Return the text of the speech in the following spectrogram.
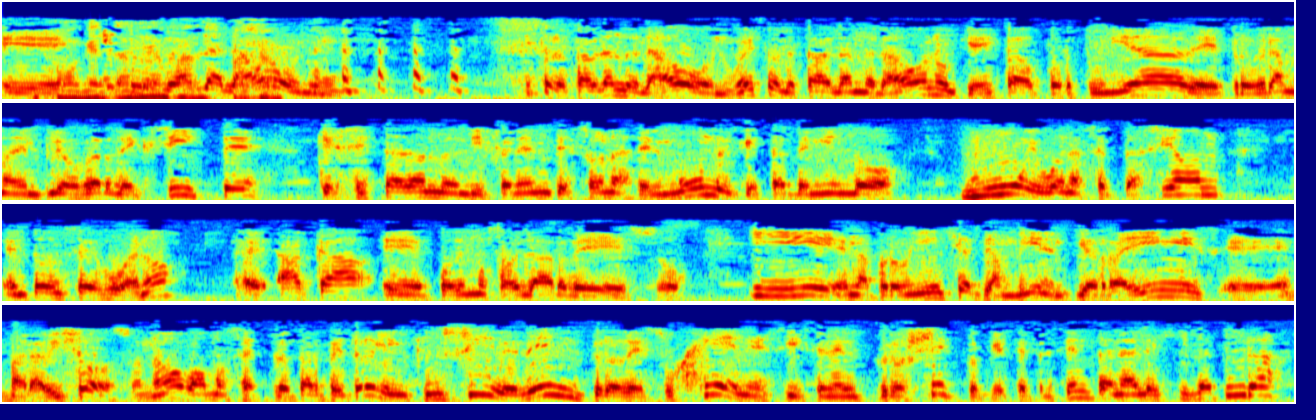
Eh, que esto lo habla la ONU. Esto lo está hablando la ONU, esto lo está hablando la ONU, que esta oportunidad de programa de empleos verde existe, que se está dando en diferentes zonas del mundo y que está teniendo muy buena aceptación. Entonces, bueno, eh, acá eh, podemos hablar de eso. Y en la provincia también, Tierra Ignis, eh, es maravilloso, ¿no? Vamos a explotar petróleo, inclusive dentro de su génesis, en el proyecto que se presenta en la legislatura,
